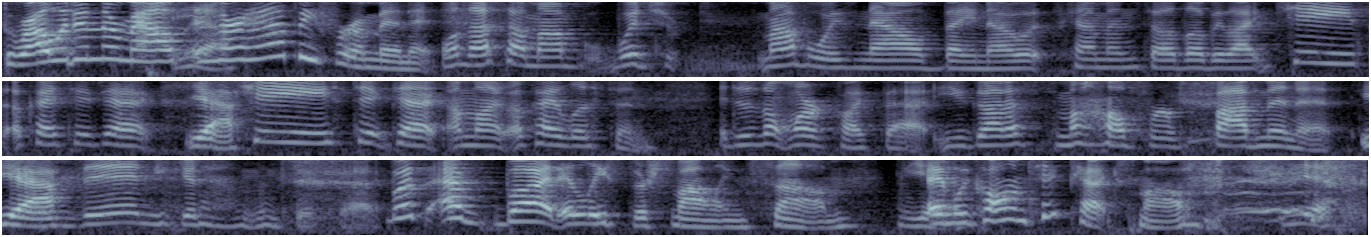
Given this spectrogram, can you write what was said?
throw it in their mouth Yeah. and they're happy for a minute. Well, that's how my which my boys now they know it's coming, so they'll be like, cheese, okay, tic tac, Yeah. cheese, tic tac. I'm like, okay, listen. It doesn't work like that. You gotta smile for five minutes. Yeah. and then you can have them tic tac. But uh, but at least they're smiling some. Yes. And we call them Tic Tac smiles. Yes.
